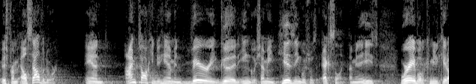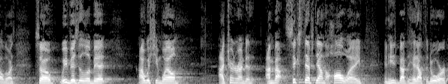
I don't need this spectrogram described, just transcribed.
is from El Salvador. And I'm talking to him in very good English. I mean, his English was excellent. I mean, he's we're able to communicate all the way. So we visit a little bit. I wish him well. I turn around to I'm about six steps down the hallway, and he's about to head out the door,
